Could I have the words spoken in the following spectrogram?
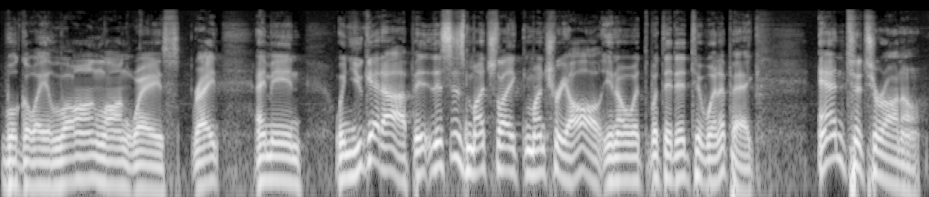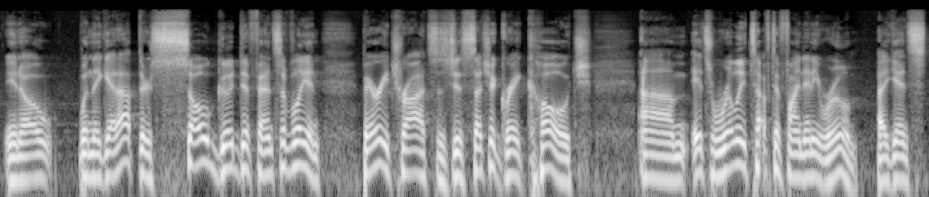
will go a long, long ways, right? I mean, when you get up, it, this is much like Montreal, you know, what, what they did to Winnipeg and to Toronto. You know, when they get up, they're so good defensively, and Barry Trotz is just such a great coach. Um, it's really tough to find any room against,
